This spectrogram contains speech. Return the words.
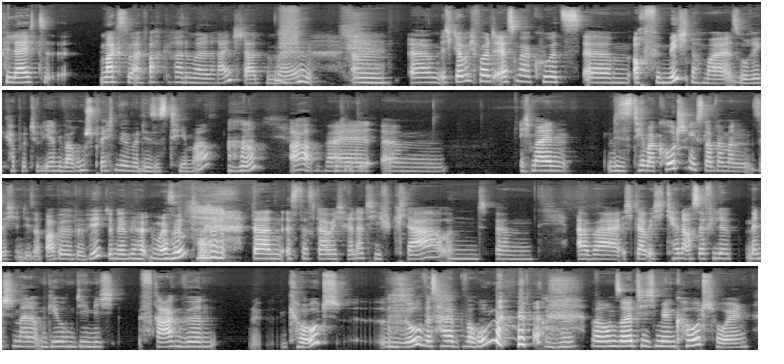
Vielleicht magst du einfach gerade mal reinstarten, Mel? ähm, ähm, ich glaube, ich wollte erstmal kurz ähm, auch für mich nochmal so rekapitulieren, warum sprechen wir über dieses Thema? Aha. Ah, weil ähm, ich meine, dieses Thema Coaching, ich glaube, wenn man sich in dieser Bubble bewegt, in der wir halt nun mal sind, dann ist das, glaube ich, relativ klar. Und ähm, aber ich glaube, ich kenne auch sehr viele Menschen in meiner Umgebung, die mich fragen würden, Coach? Wieso? Weshalb? Warum? Mhm. warum sollte ich mir einen Coach holen?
